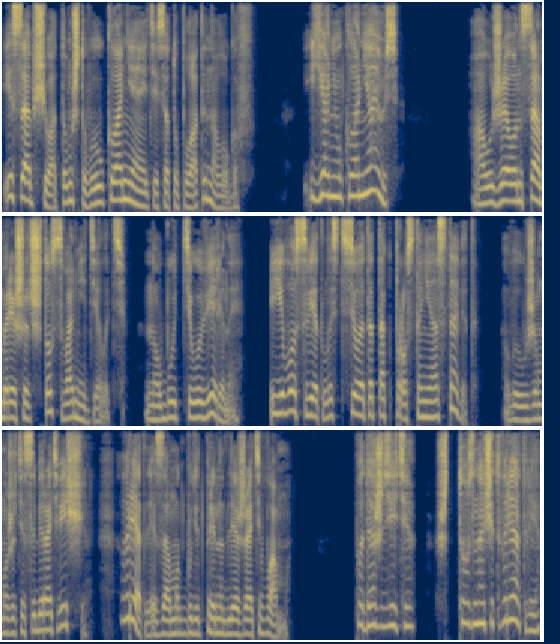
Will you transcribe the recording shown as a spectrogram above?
и сообщу о том, что вы уклоняетесь от уплаты налогов». «Я не уклоняюсь?» А уже он сам решит, что с вами делать. Но будьте уверены, его светлость все это так просто не оставит. Вы уже можете собирать вещи. Вряд ли замок будет принадлежать вам. Подождите, что значит вряд ли?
